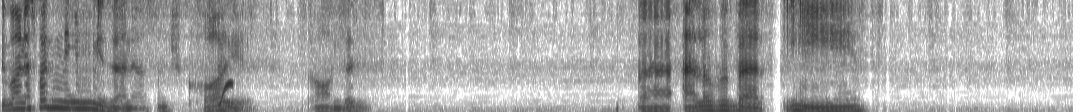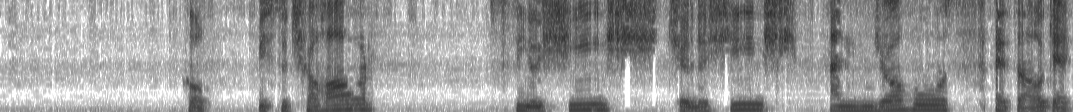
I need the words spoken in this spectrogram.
دیوان نسبت نمی‌زنه اصلا چه کاریه رانده و علاوه بر این خب 24 36 46 53 تا. اوکی.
